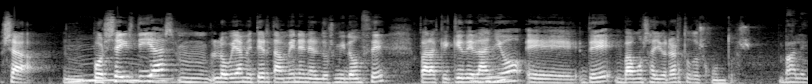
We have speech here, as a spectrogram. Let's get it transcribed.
O sea, mm, por seis días mm, lo voy a meter también en el 2011 para que quede el año eh, de Vamos a llorar todos juntos. Vale.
